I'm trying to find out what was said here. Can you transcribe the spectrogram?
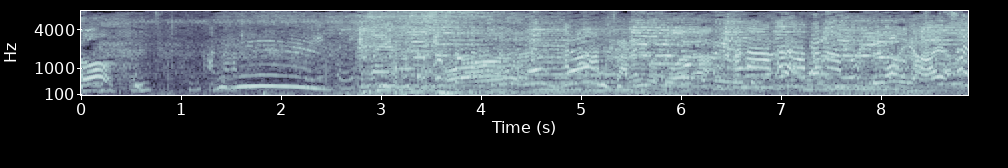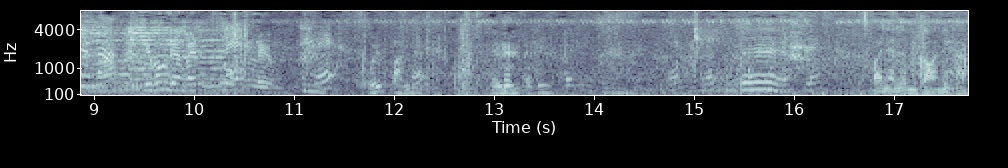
ก็สามที่กว่าตัวแล้วอะขนาดขนาดขนาดคือห้องสุดท้ายอะใช่น้ำหนักคือต้องเดินไปลืมเละอุ้ยฝันอะอย่าลืมไอ้ที่ขอเนี่ยเริ่มก่อนดีครับ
